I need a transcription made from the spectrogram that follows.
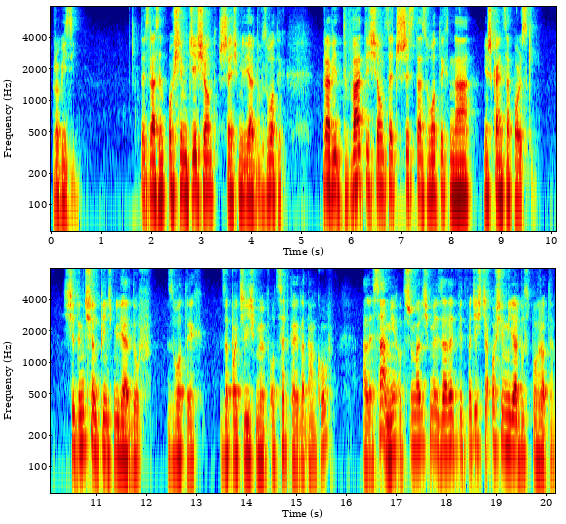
prowizji. To jest razem 86 miliardów złotych. Prawie 2300 złotych na mieszkańca Polski. 75 miliardów złotych zapłaciliśmy w odsetkach dla banków, ale sami otrzymaliśmy zaledwie 28 miliardów z powrotem.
